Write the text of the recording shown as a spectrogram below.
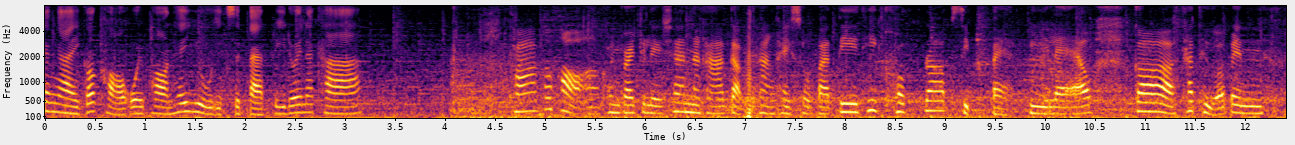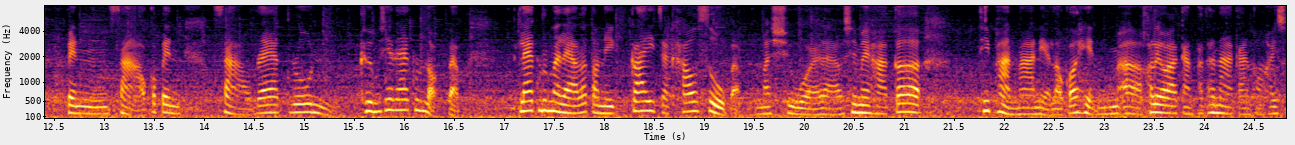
ยังไงก็ขออวยพรให้อยู่อีก 18 ปีด้วยนะคะค่ะก็ขอ congratulation นะคะ กับทางไฮโซปาร์ตี้ที่ครบรอบ 18 ปีแล้ว ก็ถ้าถือว่าเป็นเป็นสาวก็เป็นสาวแรกรุ่น คือไม่ใช่แรกรุ่นหรอกแบบ แรกรุ่นมาแล้ว แล้วตอนนี้ใกล้จะเข้าสู่แบบมาชัวร์แล้วใช่ไหมคะก็ที่ผ่านมาเนี่ยเราก็เห็นเขาเรียกว่าการพัฒนาการของไฮโซ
